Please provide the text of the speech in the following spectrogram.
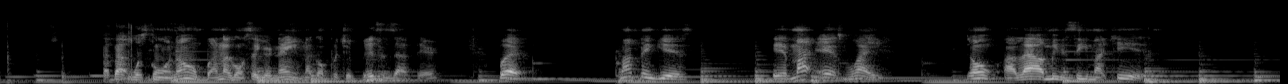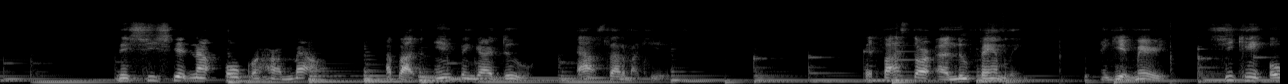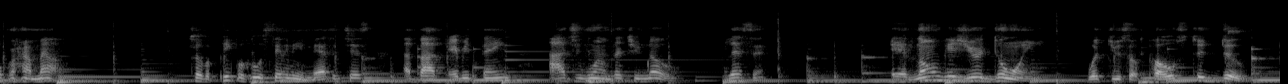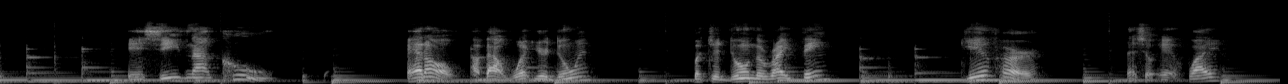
about what's going on, but I'm not gonna say your name, I'm not gonna put your business out there. But my thing is, if my ex-wife don't allow me to see my kids, then she should not open her mouth about anything I do outside of my kids. If I start a new family and get married, she can't open her mouth. So for people who are sending me messages about everything, I just want to let you know, listen, as long as you're doing what you're supposed to do, and she's not cool at all about what you're doing, but you're doing the right thing, give her, that's your ex-wife,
